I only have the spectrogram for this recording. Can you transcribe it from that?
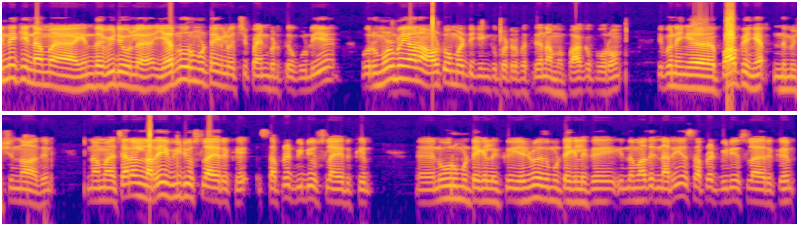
இன்னைக்கு நம்ம இந்த வீடியோவில் இரநூறு முட்டைகள் வச்சு பயன்படுத்தக்கூடிய ஒரு முழுமையான ஆட்டோமேட்டிக் இங்கு பட்டரை பற்றி தான் நம்ம பார்க்க போகிறோம் இப்போ நீங்கள் பார்ப்பீங்க இந்த மிஷின் தான் அது. நம்ம சேனல் நிறைய வீடியோஸ்லாம் இருக்குது செப்பரேட் வீடியோஸ்லாம் இருக்குது நூறு முட்டைகளுக்கு எழுபது முட்டைகளுக்கு இந்த மாதிரி நிறைய செப்பரேட் வீடியோஸ்லாம் இருக்குது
